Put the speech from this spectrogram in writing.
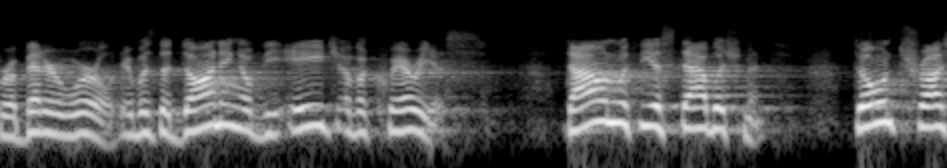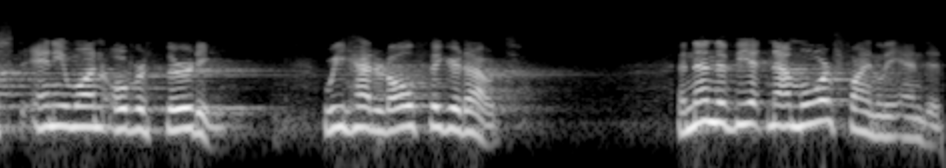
for a better world. It was the dawning of the age of Aquarius. Down with the establishment. Don't trust anyone over 30. We had it all figured out. And then the Vietnam War finally ended.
